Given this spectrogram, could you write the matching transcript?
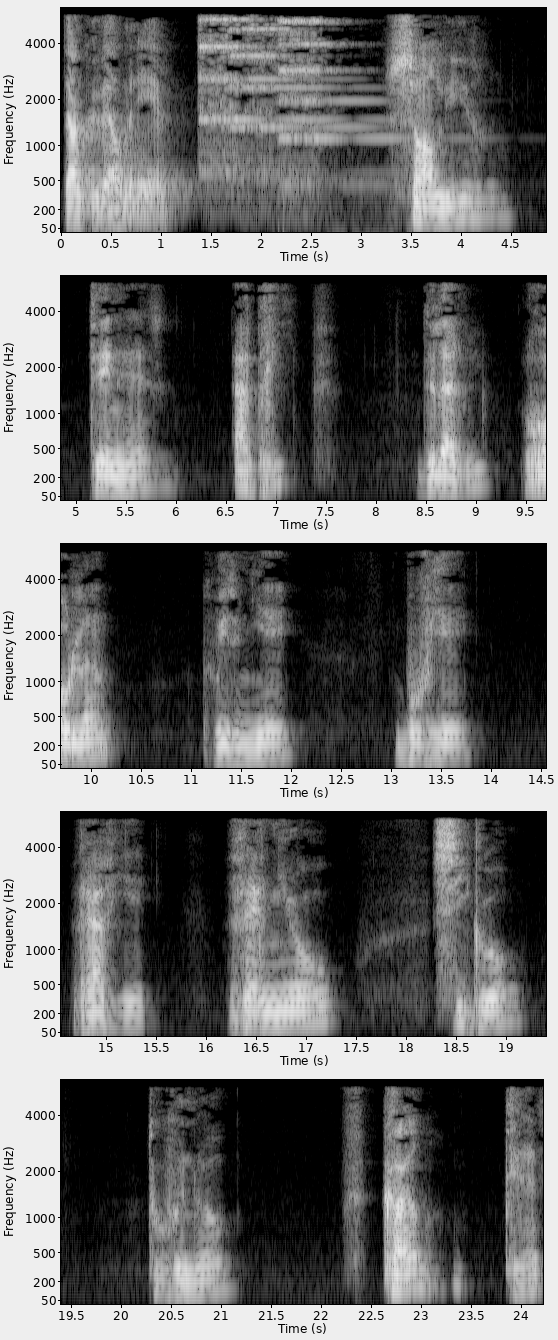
Dank u wel, meneer. Cent livres, Ténèse, Abri, De la Rue, Rollin, Cuisinier, Bouvier, Ravier, Vergniaud, Sigaud, Touvenot, Karl, Kretsch,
